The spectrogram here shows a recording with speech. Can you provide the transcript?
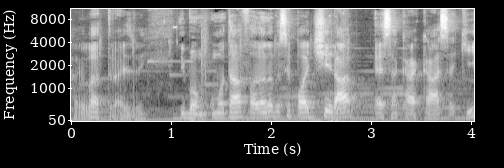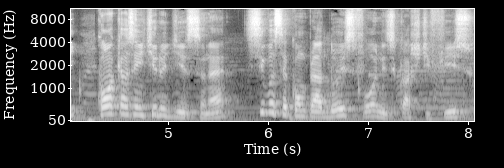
Caiu lá atrás, velho. E bom, como eu tava falando, você pode tirar essa carcaça aqui. Qual que é o sentido disso, né? Se você comprar dois fones, que eu acho difícil,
